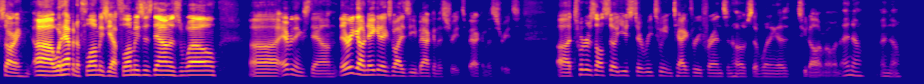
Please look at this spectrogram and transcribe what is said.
Sorry. Uh what happened to Flomies? Yeah, Flomies is down as well. Uh everything's down. There we go. Naked XYZ back in the streets, back in the streets. Uh Twitter's also used to retweet and tag three friends in hopes of winning a two dollar moment. I know, I know.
